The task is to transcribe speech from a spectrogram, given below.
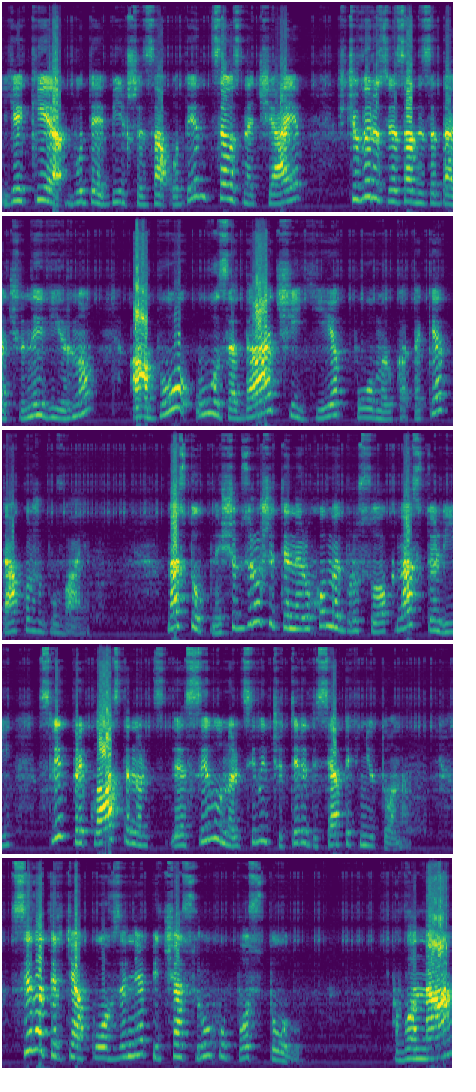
яке буде більше за 1, це означає, що ви розв'язали задачу невірно, або у задачі є помилка. Таке також буває. Наступне, щоб зрушити нерухомий брусок на столі, слід прикласти 0, е, силу 0,4 ньютона. Сила тертя ковзання під час руху по столу. Вона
